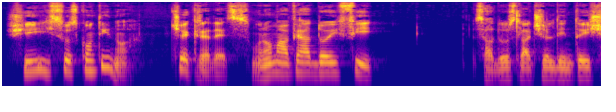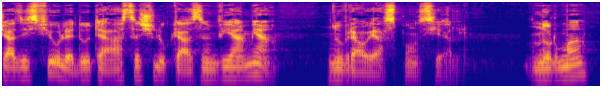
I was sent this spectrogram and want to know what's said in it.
Și Isus continuă, ce credeți? Un om avea doi fii. S-a dus la cel din tâi și a zis, fiule, du-te astăzi și lucrează în via mea. Nu vreau, i-a spus el. În urmă,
